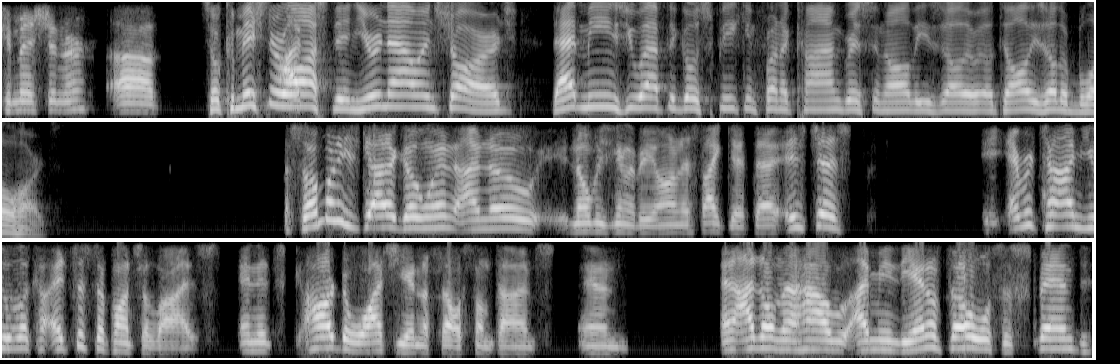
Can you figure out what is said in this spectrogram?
commissioner. Uh, So, Commissioner Austin, you're now in charge. That means you have to go speak in front of Congress and all these other to all these other blowhards. somebody's got to go in. I know nobody's going to be honest. I get that. It's just every time you look, it's just a bunch of lies, and it's hard to watch the NFL sometimes. And and I don't know how. I mean, the NFL will suspend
